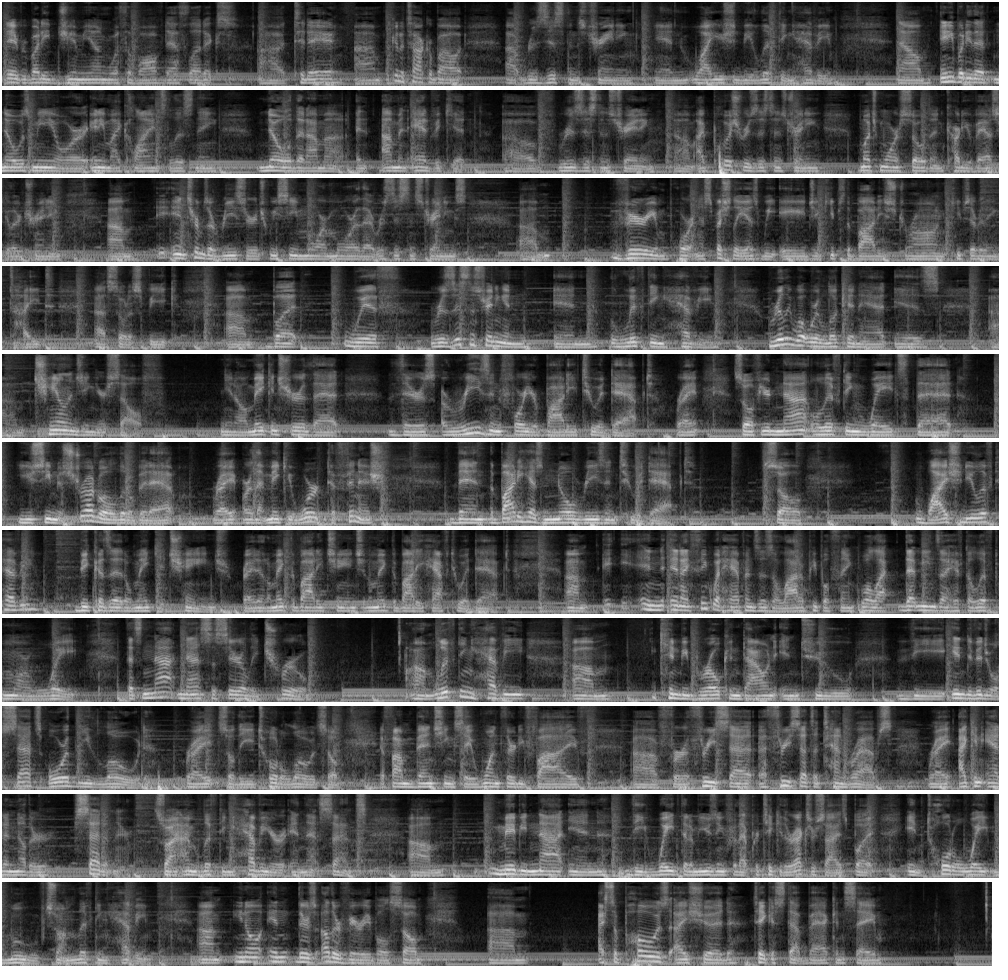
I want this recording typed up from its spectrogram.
Hey everybody, Jim Young with Evolved Athletics. Uh, today I'm going to talk about uh, resistance training and why you should be lifting heavy. Now, anybody that knows me or any of my clients listening know that I'm a an, I'm an advocate of resistance training. Um, I push resistance training much more so than cardiovascular training. Um, in terms of research, we see more and more that resistance trainings um, very important, especially as we age. It keeps the body strong, keeps everything tight, uh, so to speak. Um, but with resistance training and, and lifting heavy, really what we're looking at is um, challenging yourself. You know, making sure that there's a reason for your body to adapt, right? So if you're not lifting weights that you seem to struggle a little bit at, right, or that make you work to finish then the body has no reason to adapt. So, why should you lift heavy? Because it'll make you change, right? It'll make the body change, it'll make the body have to adapt. Um, and, and I think what happens is a lot of people think, well, I, that means I have to lift more weight. That's not necessarily true. Um, lifting heavy um, can be broken down into the individual sets or the load, right? So the total load. So if I'm benching, say 135 uh, for three set, uh, three sets of 10 reps, right? I can add another set in there. So I'm lifting heavier in that sense. Um, maybe not in the weight that I'm using for that particular exercise, but in total weight moved. So I'm lifting heavy. Um, you know, and there's other variables. So um, I suppose I should take a step back and say,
